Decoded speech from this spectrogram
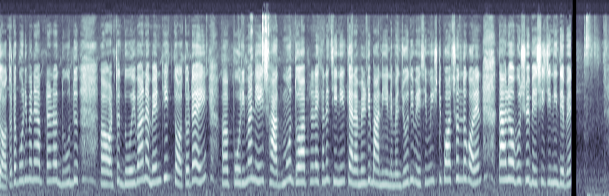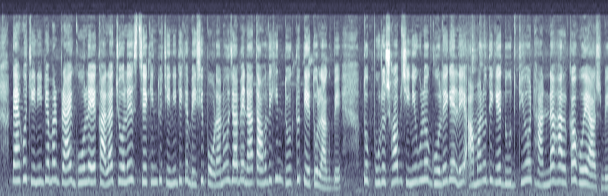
যতটা পরিমাণে আপনারা দুধ অর্থাৎ দই বানাবেন ঠিক ততটাই পরিমাণে স্বাদ মতো আপনারা এখানে চিনির ক্যারামেলটি বানিয়ে নেবেন। যদি বেশি মিষ্টি পছন্দ করেন তাহলে অবশ্যই বেশি চিনি দেবেন। দেখো চিনিটি আমার প্রায় গলে, কালার চলে এসছে, কিন্তু চিনিটিকে বেশি পোড়ানোও যাবে না, তাহলে কিন্তু একটু তেতো লাগবে। তো পুরো সব চিনিগুলো গলে গেলে আমার ওদিকে দুধটিও ঠান্ডা হালকা হয়ে আসবে।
